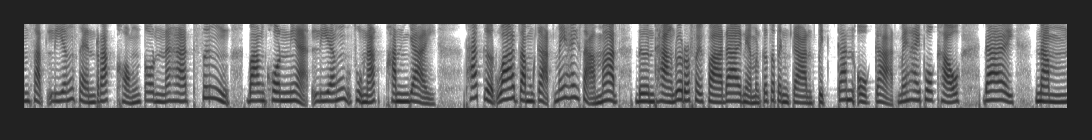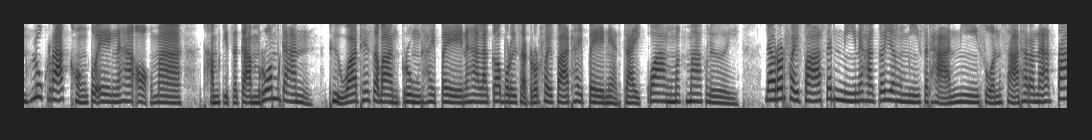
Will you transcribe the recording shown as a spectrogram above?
ำสัตว์เลี้ยงแสนรักของตนนะคะ ซึ่งบางคนเนี่ยเลี้ยงสุนัขพันธุ์ใหญ่ ถ้าเกิดว่าจำกัดไม่ให้สามารถเดินทางด้วยรถไฟฟ้าได้เนี่ยมันก็จะเป็นการปิดกั้นโอกาสไม่ให้พวกเขาได้นำลูกรักของตัวเองนะคะออกมาทำกิจกรรมร่วมกัน ถือว่าเทศบาลกรุงไทเปนะคะแล้วก็บริษัทรถไฟฟ้าไทเปเนี่ยใจกว้างมาก ๆเลยแล้วรถไฟฟ้าเส้นนี้นะคะก็ยังมีสถานีสวนสาธารณะต้า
